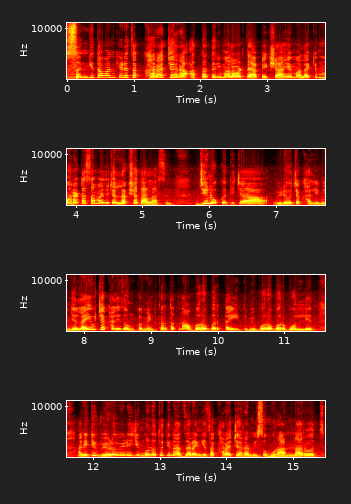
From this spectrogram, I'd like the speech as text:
संगीता वानखेडेचा खरा चेहरा आत्ता तरी मला वाटतं अपेक्षा आहे मला की मराठा समाजाच्या लक्षात आला असेल. जी लोक तिच्या व्हिडिओच्या खाली म्हणजे लाईव्हच्या खाली जाऊन कमेंट करतात ना बरोबर ताई तुम्ही बरोबर बोललेत. आणि ती वेळोवेळी जी म्हणत होती ना जरांगेचा खरा चेहरा मी समोर आणणारच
